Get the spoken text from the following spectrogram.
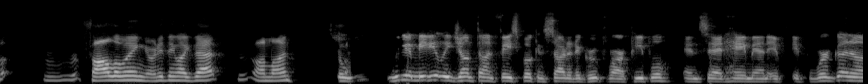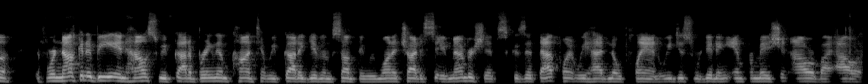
f- following or anything like that online? So we immediately jumped on Facebook and started a group for our people and said, "Hey, man, if if we're gonna if we're not gonna be in house, we've got to bring them content. We've got to give them something. We want to try to save memberships because at that point we had no plan. We just were getting information hour by hour.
